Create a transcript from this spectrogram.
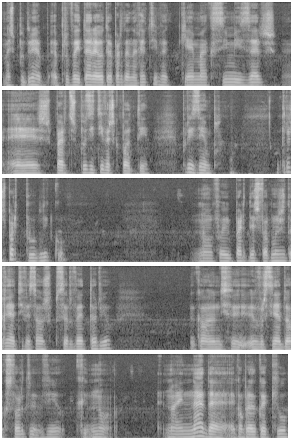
Mas poderia aproveitar a outra parte da narrativa, que é maximizar as partes positivas que pode ter. Por exemplo, o transporte público não foi parte das fórmulas de reativação. Observatório com a Universidade de Oxford viu que não, não é nada comparado com aquilo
